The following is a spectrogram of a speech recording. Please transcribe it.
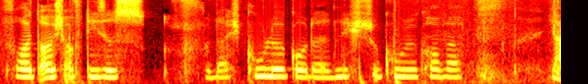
Freut euch auf dieses vielleicht coole oder nicht so coole Cover. Ja,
